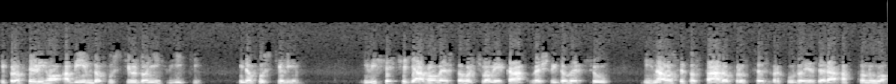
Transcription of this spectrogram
I prosili ho, aby jim dopustil do nich výti. I dopustil jim. I vyšetče ďáblové z toho člověka vešli do vepřů, Vyhnalo se to stádo prudce z vrchu do jezera a stonulo.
